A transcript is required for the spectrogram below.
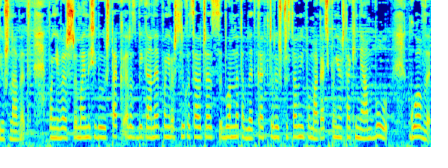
już nawet, ponieważ moje myśli były już tak rozbiegane, ponieważ tylko cały czas byłam na tabletkach, które już przestały mi pomagać, ponieważ taki miałam ból głowy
